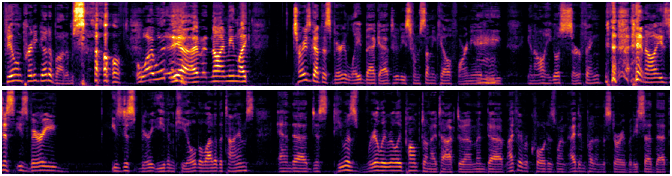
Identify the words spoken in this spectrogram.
feeling pretty good about himself. Well, why would he? yeah, I, no, I mean like. Troy's got this very laid back attitude. He's from sunny California. He, you know, he goes surfing. you know, he's just he's very he's just very even keeled a lot of the times, and uh, just he was really really pumped when I talked to him. And uh, my favorite quote is when I didn't put it in the story, but he said that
